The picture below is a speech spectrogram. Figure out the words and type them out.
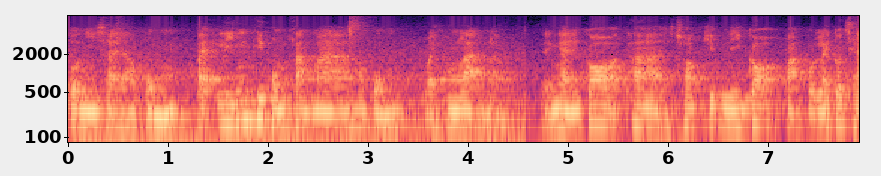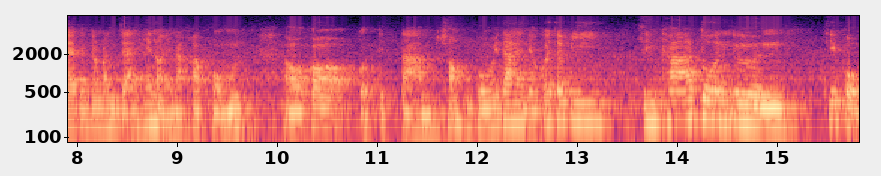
ตัวนี้ใช้นะครับ ผมแปะลิงก์ที่ผมสั่งมาครับผมไว้ข้างล่างแล้วยังไงก็ถ้าชอบคลิปนี้ก็ฝากกดไลค์กดแชร์เป็นกำลังใจให้หน่อยนะครับผมแล้วก็กดติดตามช่องของผมไว้ได้ เดี๋ยวก็จะมีสินค้าตัวอื่นที่ผม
